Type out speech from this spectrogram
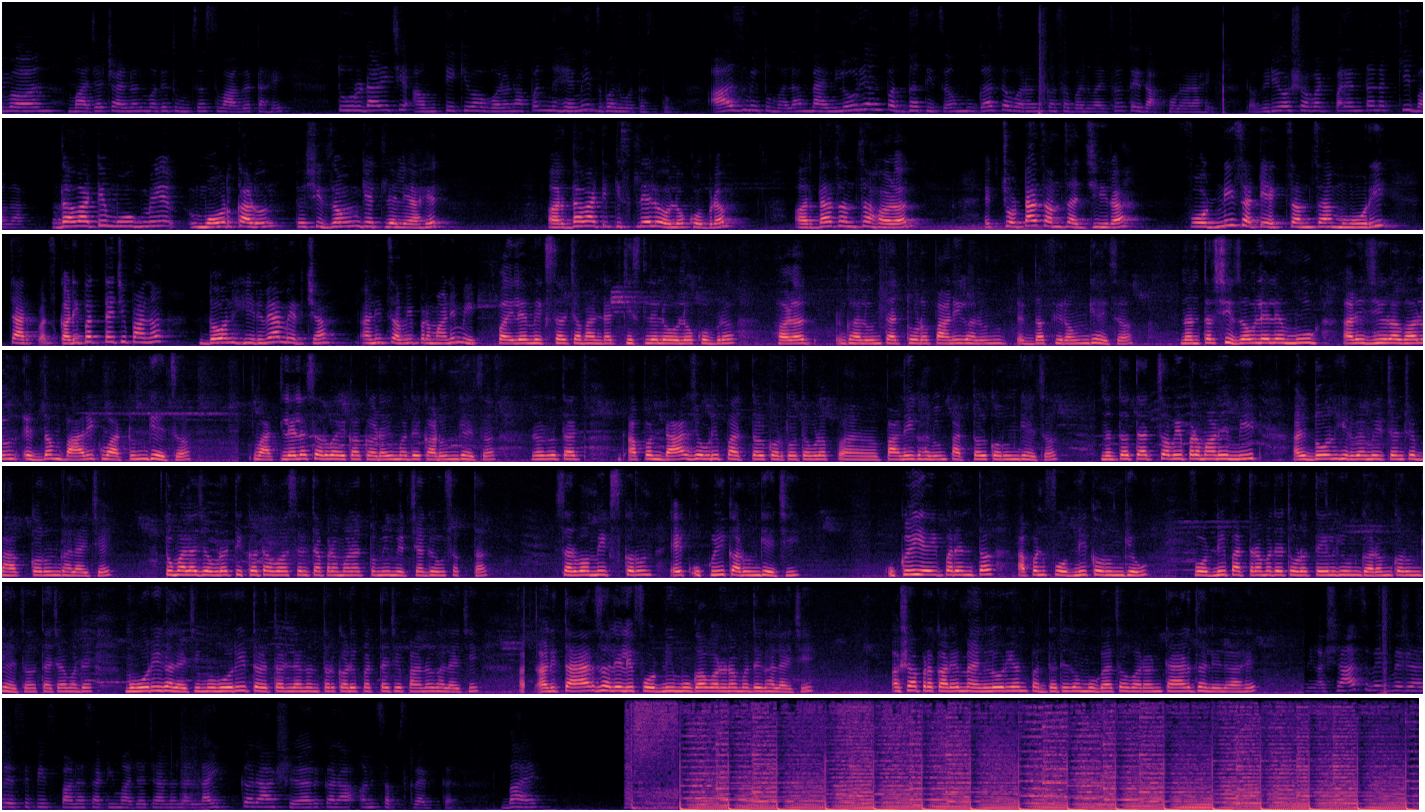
माझ्या चॅनलमध्ये तुमचं स्वागत आहे. तूर डाळीची आमटी किंवा वरण आपण नेहमीच बनवत असतो. आज मी तुम्हाला मँगलोरियन पद्धतीचं मुगाचं वरण कसं बनवायचं ते दाखवणार आहे. तर व्हिडिओ शेवटपर्यंत नक्की बघा. अर्धा वाटी मूग मी मोड काढून ते शिजवून घेतलेले आहेत. अर्धा वाटी किसलेलं ओलं खोबरं अर्धा चमचा हळद एक छोटा चमचा जिरा फोडणीसाठी एक चमचा मोहरी चार पाच कढीपत्त्याची पानं दोन हिरव्या मिरच्या आणि चवीप्रमाणे मीठ. पहिले मिक्सरच्या भांड्यात किसलेलं ओलं खोबरं हळद घालून त्यात थोडं पाणी घालून एकदा फिरवून घ्यायचं. नंतर शिजवलेले मूग आणि जिरं घालून एकदम बारीक वाटून घ्यायचं. वाटलेलं सर्व एका कढईमध्ये काढून घ्यायचं. नंतर त्यात आपण डाळ जेवढी पातळ करतो तेवढं पा पाणी घालून पातळ करून घ्यायचं. नंतर त्यात चवीप्रमाणे मीठ आणि दोन हिरव्या मिरच्यांचे भाग करून घालायचे. तुम्हाला जेवढं तिखट हवं असेल त्या प्रमाणात तुम्ही मिरच्या घेऊ शकता. सर्व मिक्स करून एक उकळी काढून घ्यायची. उकळी येईपर्यंत आपण फोडणी करून घेऊ. फोडणी पात्रामध्ये थोडं तेल घेऊन गरम करून घ्यायचं. त्याच्यामध्ये मोहरी घालायची. मोहरी तळतळल्यानंतर कढीपत्त्याची पानं घालायची आणि तयार झालेली फोडणी मुगा वरणामध्ये घालायची. अशा प्रकारे मँगलोरियन पद्धतीचं मुगाचं वरण तयार झालेलं आहे. अशाच वेगवेगळ्या रेसिपीज पाहण्यासाठी माझ्या चॅनलला लाईक करा शेअर करा आणि सबस्क्राईब करा. बाय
